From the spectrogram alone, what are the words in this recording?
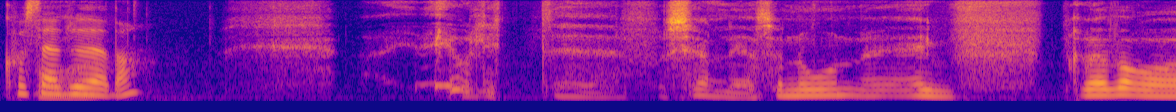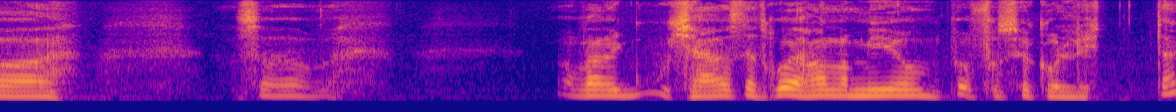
Hvordan er du det, da? Det er jo litt forskjellig. Altså, noen Jeg prøver å altså, å være god kjæreste tror jeg handler mye om å forsøke å lytte.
